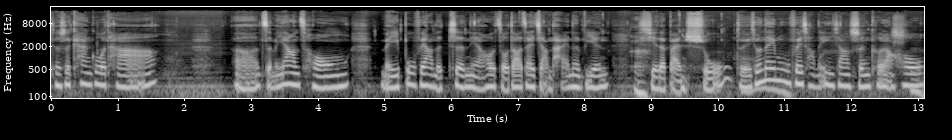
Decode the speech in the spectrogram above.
就是看过他，呃，怎么样从。每一步非常的正念，然后走到在讲台那边写的板书，嗯、对，就那一幕非常的印象深刻。然后，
